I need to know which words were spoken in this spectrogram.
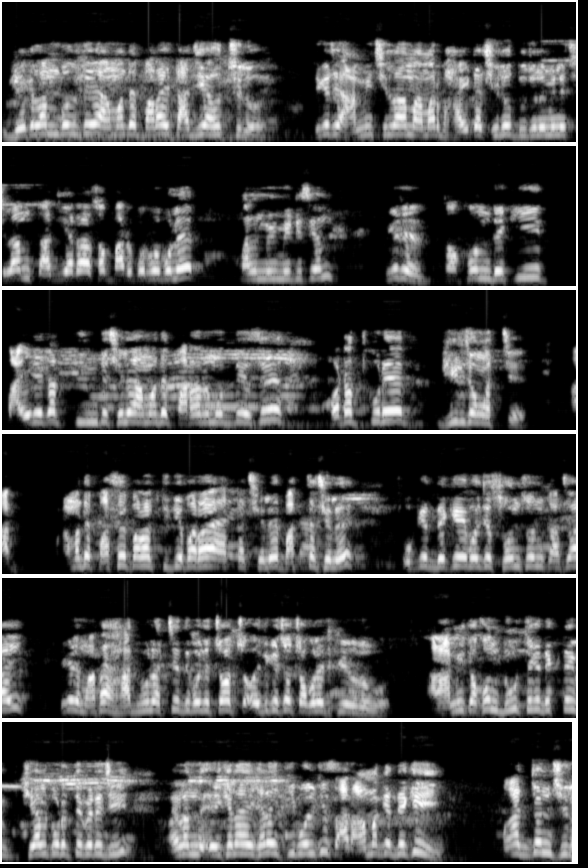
দেখলাম বলতে আমাদের পাড়ায় তাজিয়া হচ্ছিল। ঠিক আছে, আমি ছিলাম, আমার ভাইটা ছিল, দুজনে মিলে ছিলাম, তাজিয়ারা সব বার করব বলে মাল মেডিসিন ঠিক আছে? তখন দেখি বাইরেকার তিনটে ছেলে আমাদের পাড়ার মধ্যে এসে হঠাৎ করে ভিড় জমাচ্ছে। আর আমাদের পাশের পাড়ার টিকে পাড়া একটা ছেলে, বাচ্চা ছেলে, ওকে দেখে বলছে, শোন শোন, কাঁচাই, ঠিক আছে, মাথায় হাত বুলাচ্ছে বলছে চ ওইদিকে চ চকলেট কিনে দেবো। আর আমি তখন দূর থেকে দেখতে খেয়াল করতে পেরেছি, বললাম, এখানে এখানে কি বলছিস? আর আমাকে দেখেই পাঁচজন ছিল,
